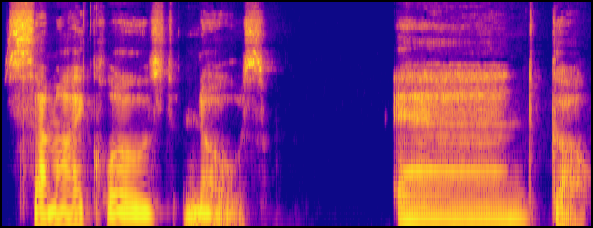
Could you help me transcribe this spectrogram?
semi closed nose and go.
